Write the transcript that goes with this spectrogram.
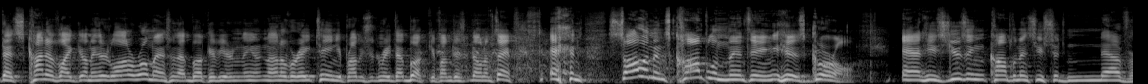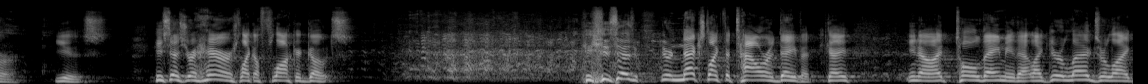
that's kind of like, I mean, there's a lot of romance in that book. If you're not over 18, you probably shouldn't read that book, if I'm just know what I'm saying. And Solomon's complimenting his girl, and he's using compliments you should never use. He says, Your hair is like a flock of goats. he says, Your neck's like the Tower of David, okay? You know, I told Amy that, like, your legs are like,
